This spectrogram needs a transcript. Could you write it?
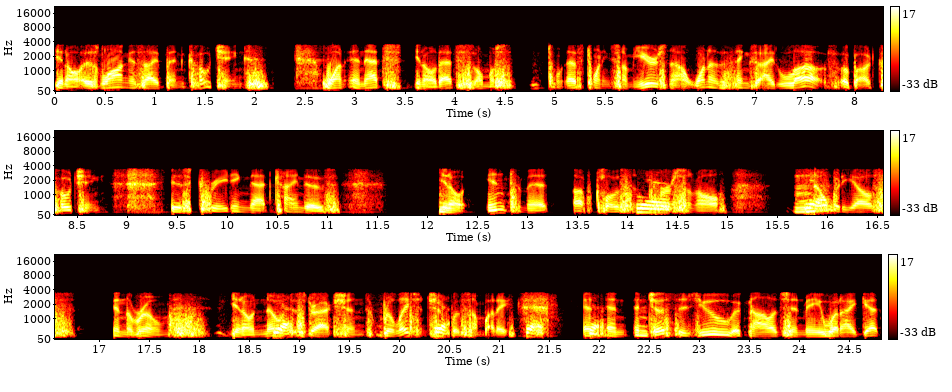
you know, as long as I've been coaching, one, and that's you know that's almost that's twenty some years now. One of the things I love about coaching is creating that kind of you know intimate, up close and yeah. personal, yeah. nobody else in the room, you know, no yeah. distraction relationship with somebody. And, and and just as you acknowledged in me, what I get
